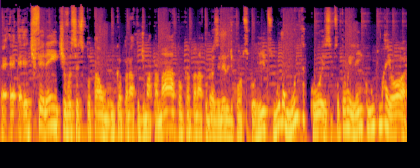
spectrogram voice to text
é, é, é, diferente você disputar um, um campeonato de mata-mata, um campeonato brasileiro de pontos corridos, muda muita coisa, você tem um elenco muito maior.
